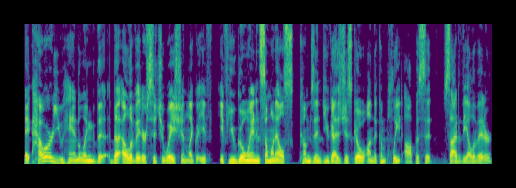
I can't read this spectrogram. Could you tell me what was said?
Hey, how are you handling the the elevator situation? Like if if you go in and someone else comes in, do you guys just go on the complete opposite side of the elevator?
